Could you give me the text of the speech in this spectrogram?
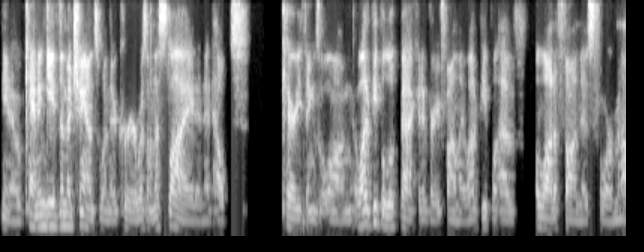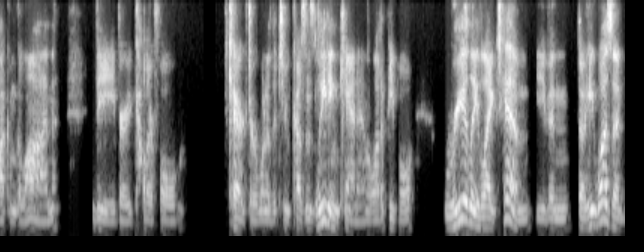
you know, Cannon gave them a chance when their career was on a slide and it helped carry things along. A lot of people look back at it very fondly. A lot of people have a lot of fondness for Menachem Golan, the very colorful character, one of the two cousins leading Cannon. A lot of people really liked him, even though he was a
